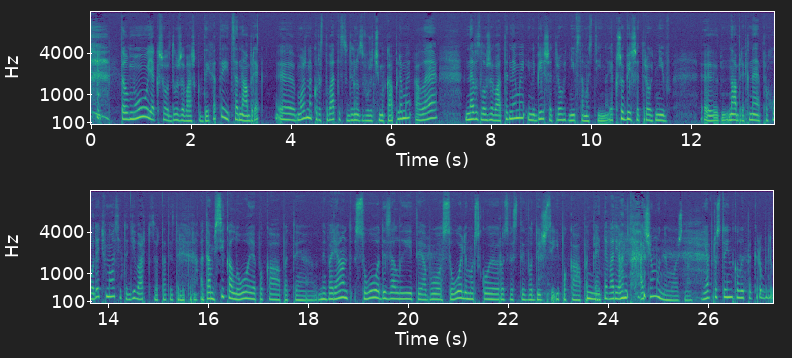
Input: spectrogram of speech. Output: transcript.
Тому, якщо дуже важко дихати, і це набряк, е, можна користуватися судинозвужучими каплями, але не зловживати ними і не більше трьох днів самостійно. Якщо більше трьох днів набряк не проходить в носі, тоді варто звертатись до лікаря. А там сікалоє покапати, не варіант соди залити або солі морської розвести в водичці і покапати. Ні, не варіант. А чому не можна? Я просто інколи так роблю.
